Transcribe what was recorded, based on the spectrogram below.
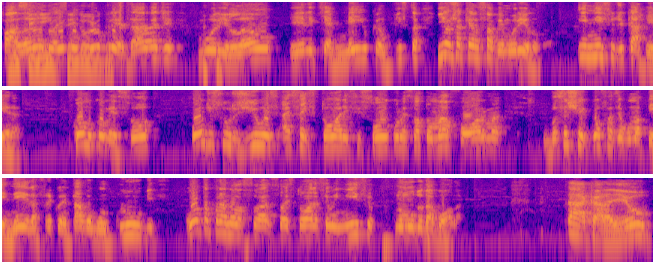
Falando ah, sim, aí com dúvida. propriedade, Murilão, ele que é meio campista. E eu já quero saber, Murilo, início de carreira, como começou, onde surgiu essa história, esse sonho começou a tomar forma? Você chegou a fazer alguma peneira, frequentava algum clube? Conta para nós sua, sua história, seu início no mundo da bola. Ah, cara, eu,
